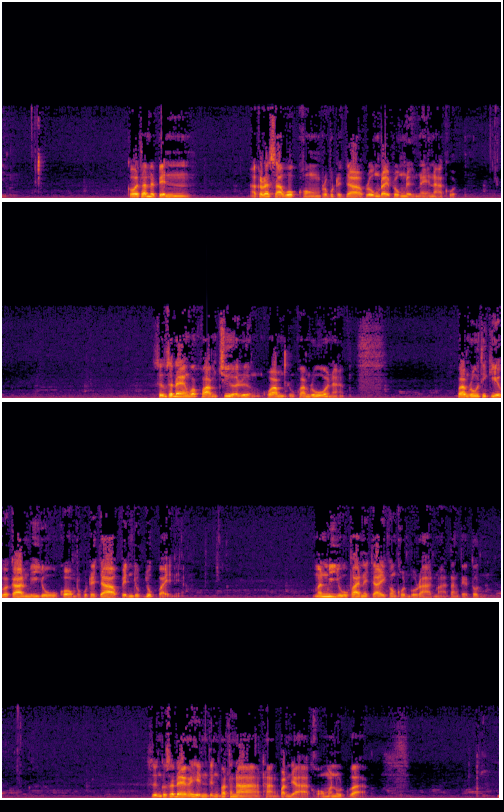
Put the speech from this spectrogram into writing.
ขอให้ท่านได้เป็นอัครสาวกของพระพุทธเจ้าพระองค์ใดพระองค์หนึ่งในอนาคต ซึ่งแสดงว่าความเชื่อเรื่องความความรู้นะครับความรู้ที่เกี่ยวกับการมีอยู่ของพระพุทธเจ้าเป็นยุคยุคไปเนี่ย มันมีอยู่ภายในใจของคนโบราณมาตั้งแต่ต้น ซึ่งก็แสดงให้เห็นถึงพัฒนาทางปัญญาของมนุษย์ว่า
